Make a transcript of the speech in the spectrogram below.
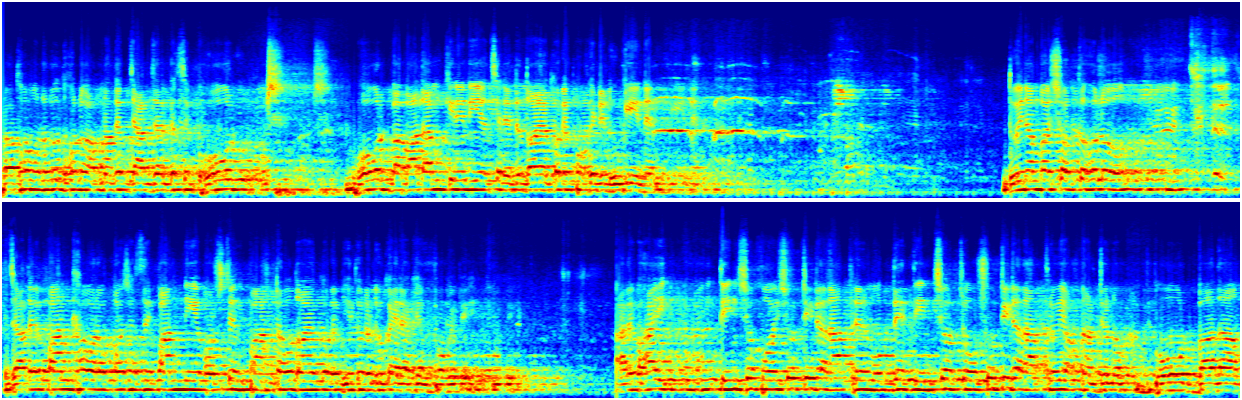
প্রথম অনুরোধ হলো, আপনাদের যার যার কাছে ভোট ভোট বা বাদাম কিনে নিয়েছেন, এটা দয়া করে পকেটে ঢুকিয়ে নেন। দুই নাম্বার শর্ত হলো, যাদের পান খাওয়ার অভ্যাস আছে, পান নিয়ে বসছেন পানটাও দয়া করে ভিতরে ঢুকাই রাখেন পকেটে। আরে ভাই, তিনশো পঁয়ষট্টিটা রাত্রের মধ্যে তিনশো চৌষট্টিটা রাত্রই আপনার জন্য বোট, বাদাম,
